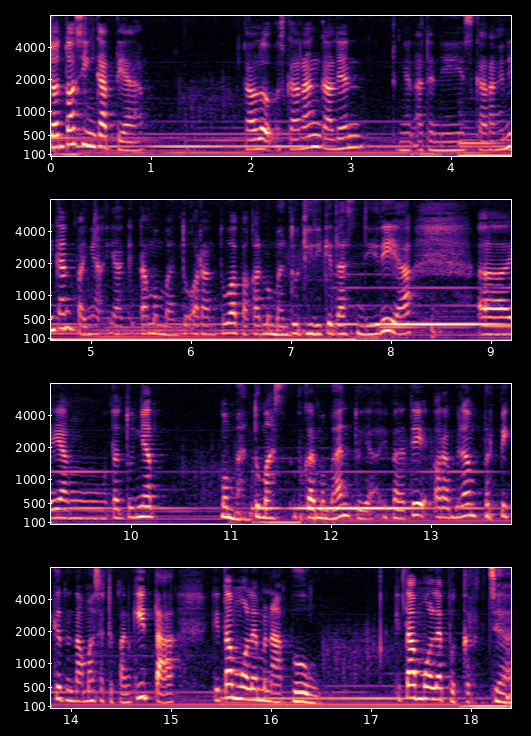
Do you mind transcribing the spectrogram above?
Contoh singkat ya, kalau sekarang kalian dengan adanya sekarang ini kan banyak ya kita membantu orang tua bahkan membantu diri kita sendiri ya. Uh, yang tentunya membantu mas bukan membantu ya. Ibaratnya orang bilang berpikir tentang masa depan kita. Kita mulai menabung. Kita mulai bekerja.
